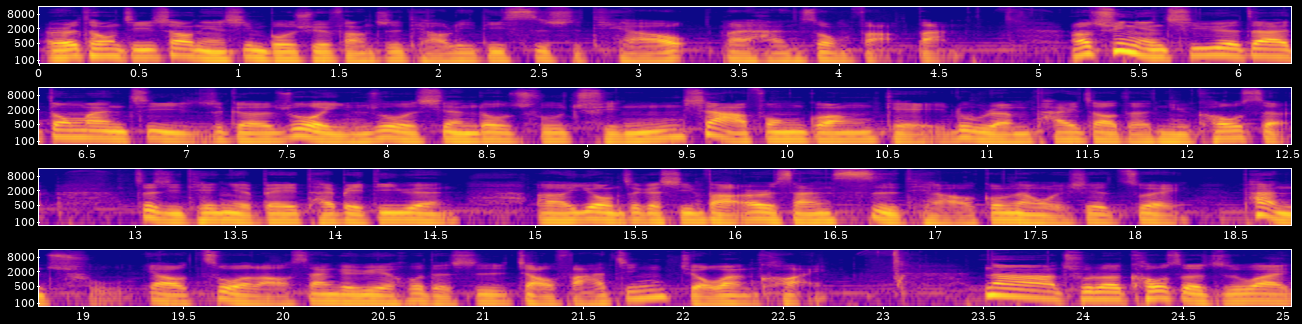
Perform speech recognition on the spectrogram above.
儿童及少年性剥削防治条例第四十条来函送法办。然后去年七月，在动漫季这个若隐若现露出裙下风光给路人拍照的女 coser，这几天也被台北地院，呃，用这个刑法二三四条公然猥亵罪判处要坐牢三个月，或者是缴罚金九万块。那除了 coser 之外，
